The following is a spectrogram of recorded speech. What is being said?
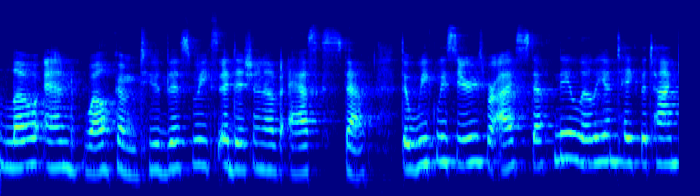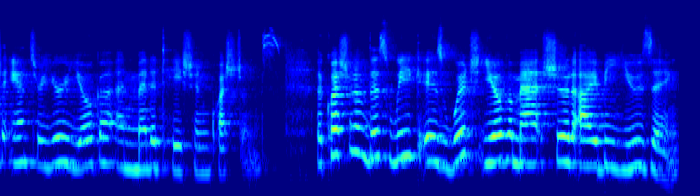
Hello and welcome to this week's edition of Ask Steph, the weekly series where I, Stephanie Lillian, take the time to answer your yoga and meditation questions. The question of this week is which yoga mat should I be using?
